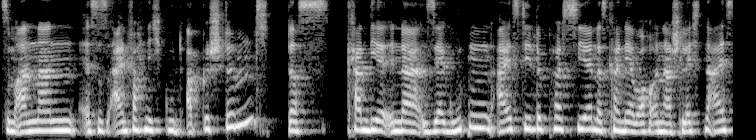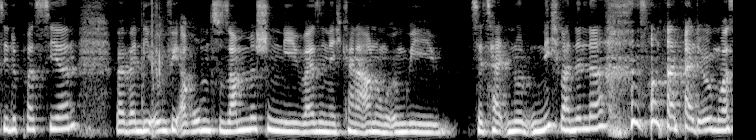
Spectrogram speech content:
Zum anderen, es ist einfach nicht gut abgestimmt. Das kann dir in einer sehr guten Eisdiele passieren. Das kann dir aber auch in einer schlechten Eisdiele passieren. Weil wenn die irgendwie Aromen zusammenmischen, die, weiß ich nicht, keine Ahnung, irgendwie ist jetzt halt nur nicht Vanille, sondern halt irgendwas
